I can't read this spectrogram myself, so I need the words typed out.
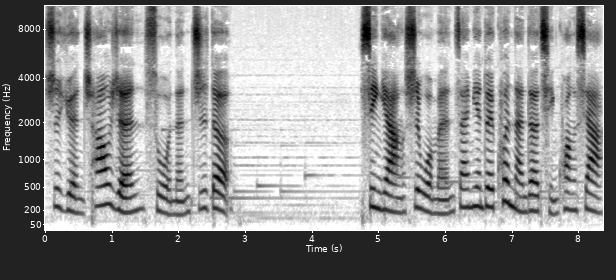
是远超人所能知的。信仰是我们在面对困难的情况下，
